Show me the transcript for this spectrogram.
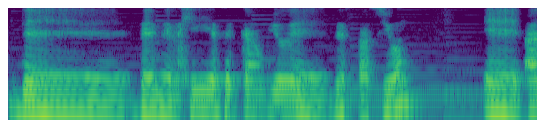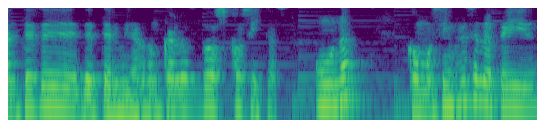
de, energía, ese cambio de, de estación eh, antes de, terminar, don Carlos, dos cositas. Una, como siempre se le ha pedido,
